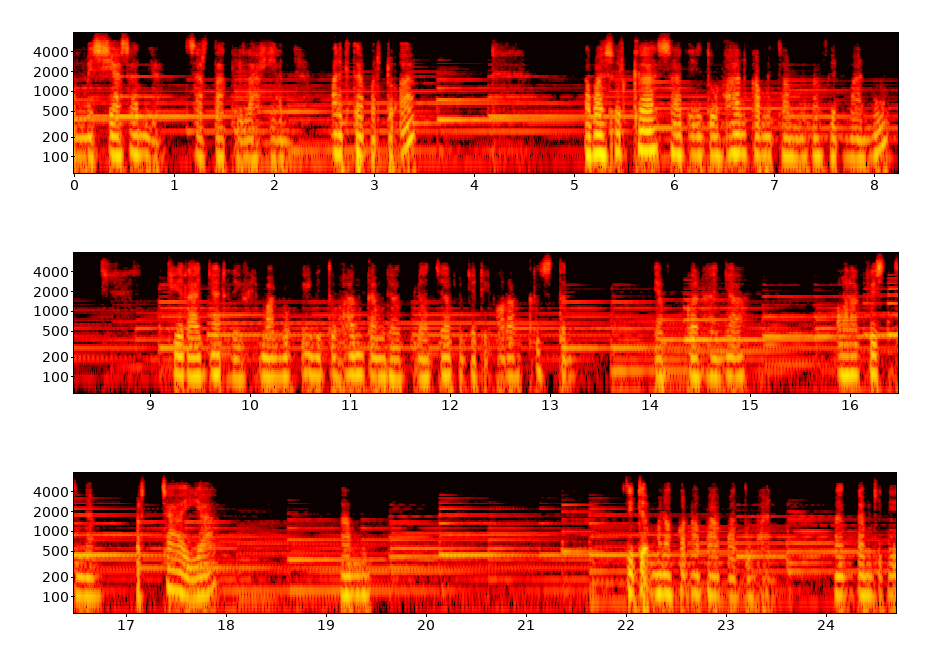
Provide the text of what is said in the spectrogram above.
kemesiasannya serta keilahiannya. Mari kita berdoa. Bapak surga, saat ini Tuhan kami telah melakukan firman-Mu. Kiranya dari firman-Mu ini Tuhan kami dapat belajar menjadi orang Kristen yang bukan hanya orang Kristen yang percaya namun tidak melakukan apa-apa Tuhan. Kami menjadi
